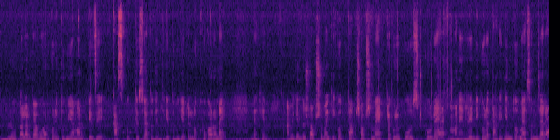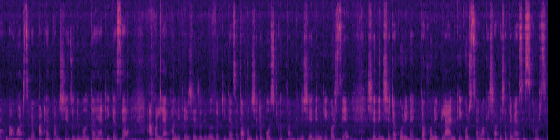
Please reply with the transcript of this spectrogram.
ব্লু কালার ব্যবহার করি। তুমি আমার পেজে কাজ করতেছো এতদিন থেকে। তুমি কি এটা লক্ষ্য করো নাই? দেখেন আমি কিন্তু সবসময় কি করতাম, সবসময় একটা করে পোস্ট করে মানে রেডি করে তাকে কিন্তু মেসেঞ্জারে বা হোয়াটসঅ্যাপে পাঠাতাম। সে যদি বলতো হ্যাঁ ঠিক আছে। আবার লেখা লিখে সে যদি বলতো, ঠিক আছে, তখন সেটা পোস্ট করতাম। কিন্তু সেদিন কি করছি, সেদিন সেটা করি নাই। তখনই ক্লায়েন্ট কি করছে, আমাকে সাথে সাথে মেসেজ করছে।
